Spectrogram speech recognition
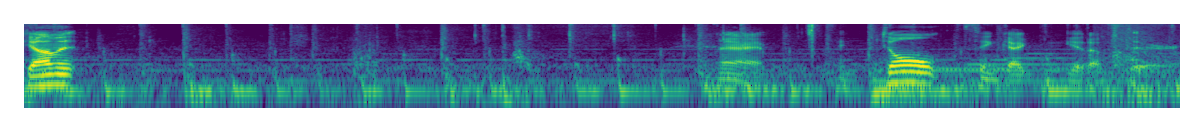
Dadgummit. Alright. I don't think I can get up there.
